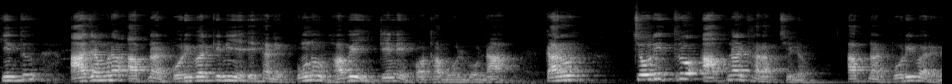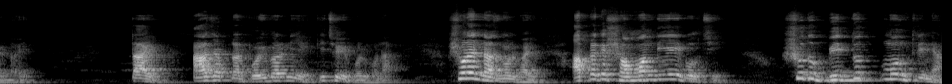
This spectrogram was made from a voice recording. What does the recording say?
কিন্তু আজ আমরা আপনার পরিবারকে নিয়ে এখানে কোনোভাবেই টেনে কথা বলব না। কারণ চরিত্র আপনার খারাপ ছিল, আপনার পরিবারের নয়। তাই আজ আপনার পরিবার নিয়ে কিছুই বলব না। শোনেন নাজমুল ভাই আপনাকে সম্মান দিয়েই বলছি। শুধু বিদ্যুৎ মন্ত্রী না,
